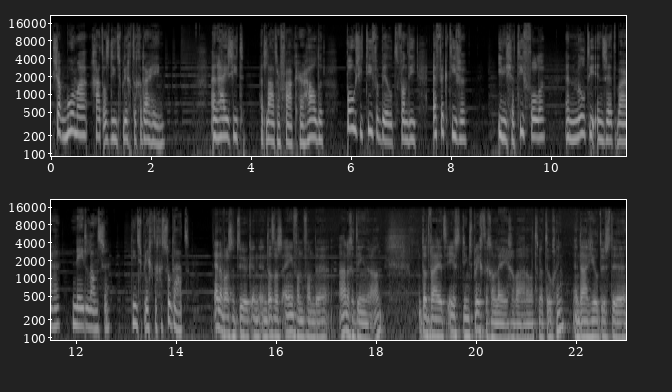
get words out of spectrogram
Jacques Boerma gaat als dienstplichtige daarheen. En hij ziet het later vaak herhaalde positieve beeld... van die effectieve, initiatiefvolle en multi-inzetbare Nederlandse dienstplichtige soldaat. En er was natuurlijk, en, en dat was een van, van de aardige dingen eraan... dat wij het eerst dienstplichtige leger waren wat er naartoe ging. En daar hield dus de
